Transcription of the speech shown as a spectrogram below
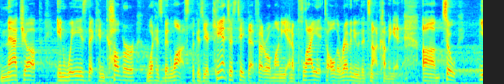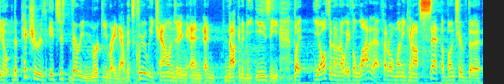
match up in ways that can cover what has been lost because you can't just take that federal money and apply it to all the revenue that's not coming in. Um, so you know, the picture is, it's just very murky right now. It's clearly challenging and, and not going to be easy. But you also don't know if a lot of that federal money can offset a bunch of the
